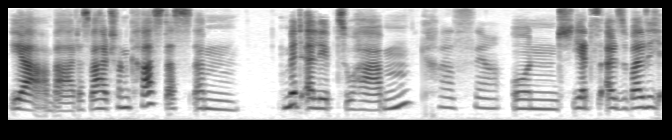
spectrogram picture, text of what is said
ja, aber das war halt schon krass, das ähm, miterlebt zu haben. Krass, ja. Und jetzt, also weil ich,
